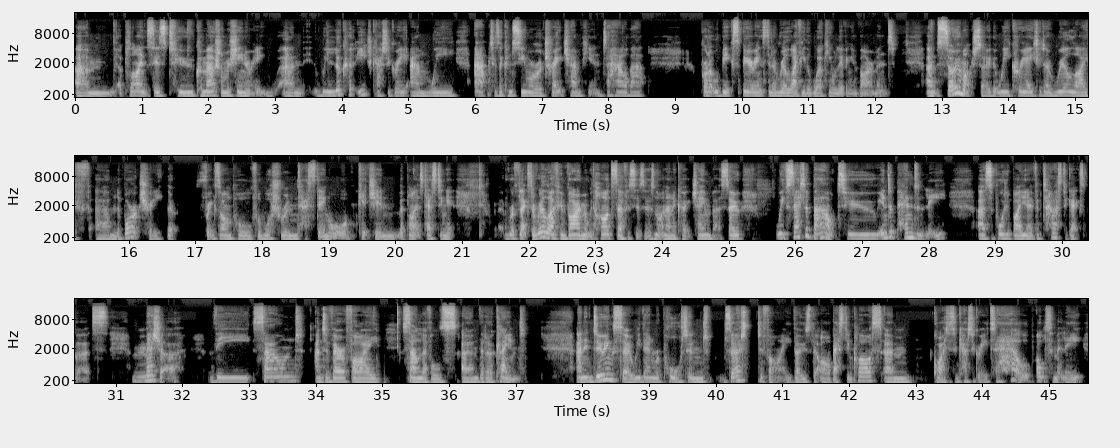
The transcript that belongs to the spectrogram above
um, appliances to commercial machinery. Um, we look at each category and we act as a consumer or a trade champion to how that product would be experienced in a real life, either working or living environment. Um, so much so that we created a real life um, laboratory that, for example, for washroom testing or kitchen appliance testing, it reflects a real life environment with hard surfaces. So it's not an anechoic chamber. So we've set about to independently, uh, supported by you know fantastic experts, measure the sound and to verify sound levels um, that are claimed. And in doing so, we then report and certify those that are best in class, um, quietest in category, to help ultimately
